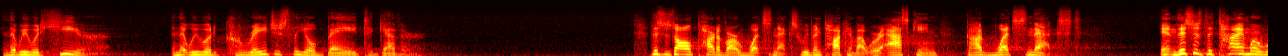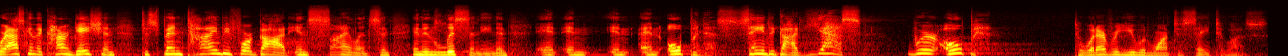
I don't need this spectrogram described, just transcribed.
and that we would hear and that we would courageously obey together. This is all part of our what's next. We've been talking about, we're asking God, what's next? And this is the time where we're asking the congregation to spend time before God in silence and, and in listening and, and, and, and, and openness, saying to God, Yes, we're open to whatever you would want to say to us.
